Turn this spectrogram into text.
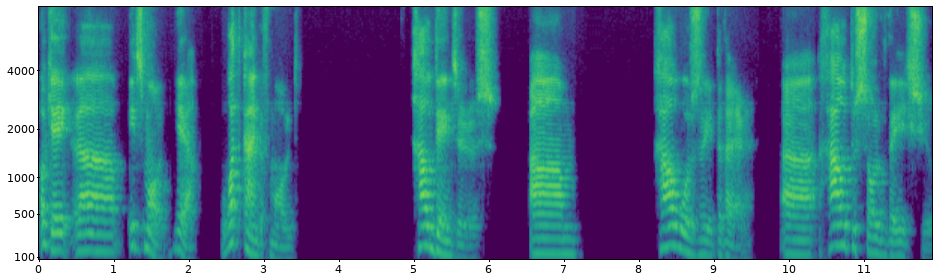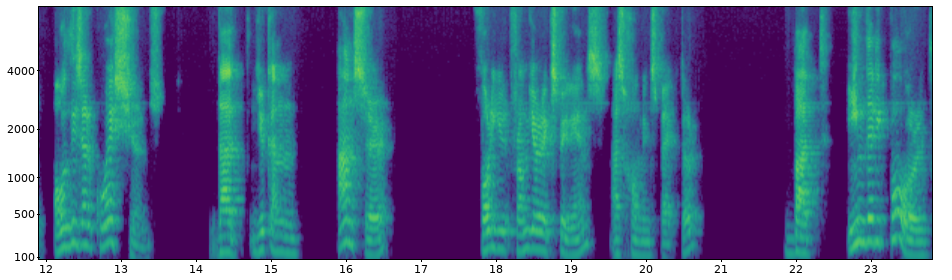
Okay, uh, it's mold, yeah. What kind of mold? How dangerous? Um, how was it there? Uh, how to solve the issue? All these are questions that you can answer for you from your experience as home inspector, but in the report,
